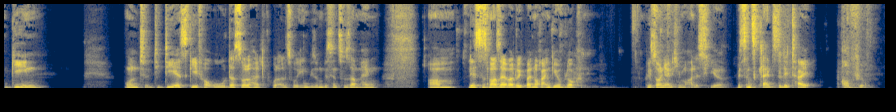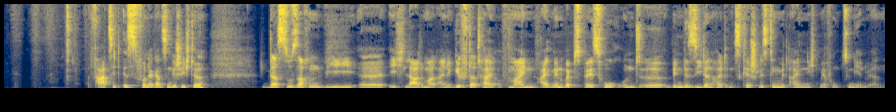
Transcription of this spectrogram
gehen und die DSGVO, das soll halt wohl alles so irgendwie so ein bisschen zusammenhängen. Ähm, lest es mal selber durch bei noch ein Geoblog. Wir sollen ja nicht immer alles hier bis ins kleinste Detail aufführen. Fazit ist von der ganzen Geschichte, dass so Sachen wie äh, ich lade mal eine GIF-Datei auf meinen eigenen Webspace hoch und äh, binde sie dann halt ins Cache-Listing mit ein, nicht mehr funktionieren werden.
